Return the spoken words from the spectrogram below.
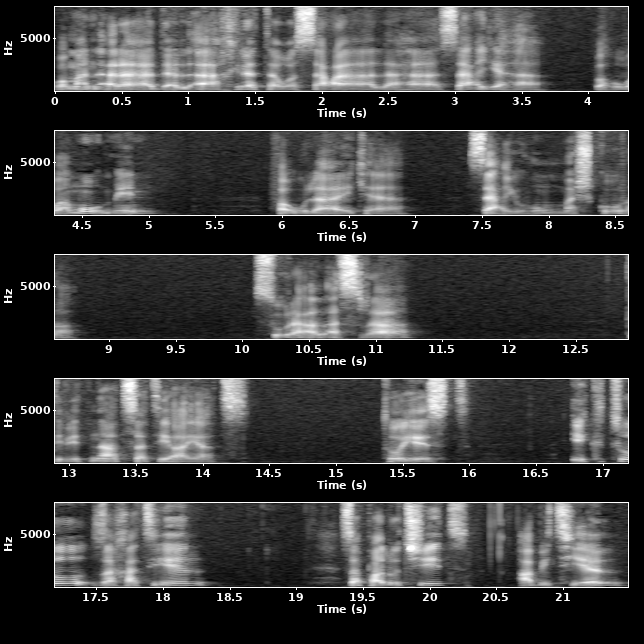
ومن أراد الآخرة وسعى لها سعيها وهو مؤمن فأولئك سعيهم مشكورا Сура Аль-Асра, 19 аят. То есть, и кто захотел заполучить обитель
